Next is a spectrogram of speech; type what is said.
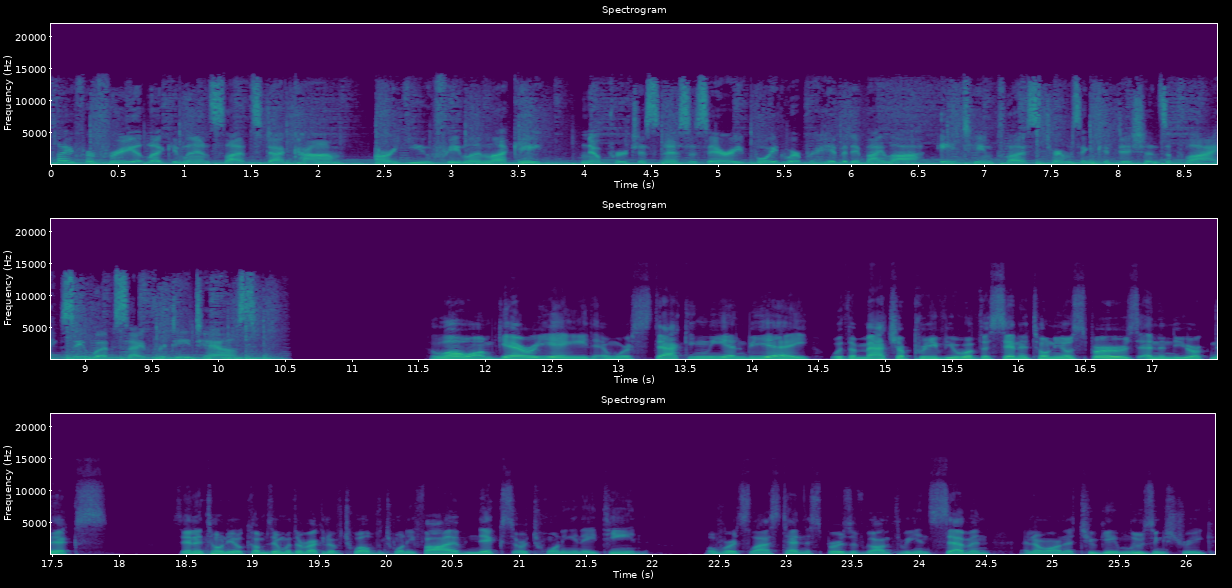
Play for free at LuckyLandSlots.com. Are you feeling lucky? No purchase necessary. Void where prohibited by law. 18 plus terms and conditions apply. See website for details. Hello, I'm Gary Ade, and we're stacking the NBA with a matchup preview of the San Antonio Spurs and the New York Knicks. San Antonio comes in with a record of 12 and 25. Knicks are 20 and 18. Over its last 10, the Spurs have gone 3 and 7 and are on a two-game losing streak.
